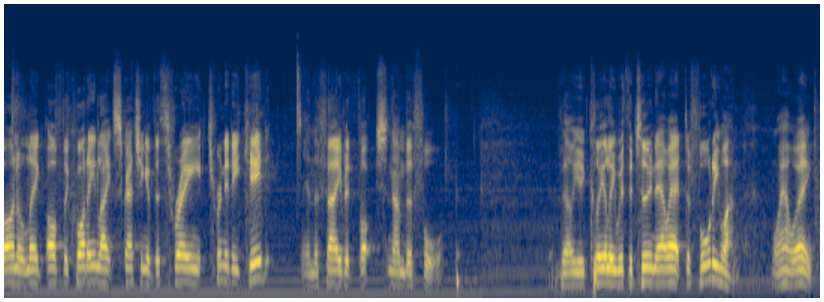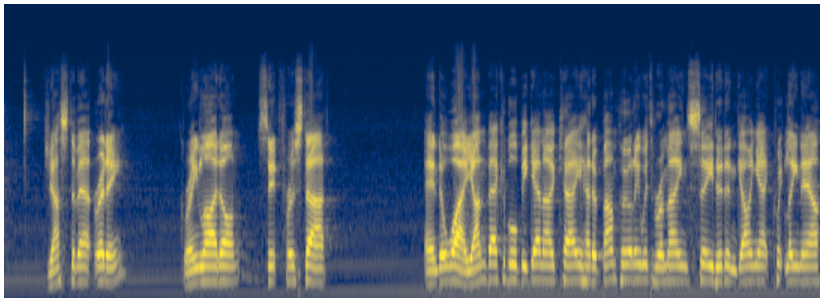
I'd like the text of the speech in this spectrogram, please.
Final leg of the quaddy, late scratching of the three Trinity Kid and the favourite box number four. Value clearly with the two now out to 41. Wowee. Just about ready. Green light on. Set for a start. And away. Unbackable began okay. Had a bump early with Remain seated and going out quickly now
